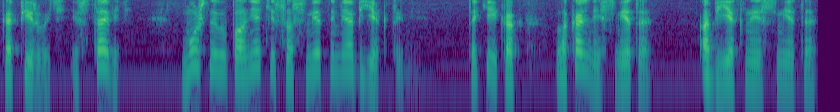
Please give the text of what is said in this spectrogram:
«Копировать» и «Вставить» можно выполнять и со сметными объектами, такие как локальная смета, объектная смета,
